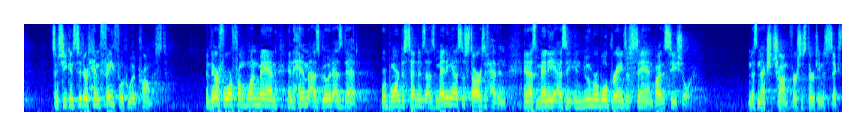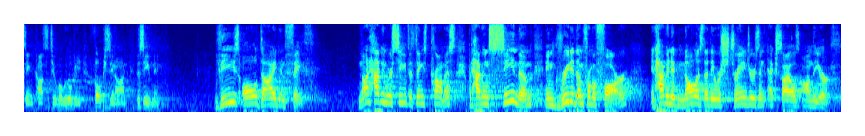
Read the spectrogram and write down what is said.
since she considered him faithful who had promised. And therefore, from one man, and him as good as dead, were born descendants as many as the stars of heaven, and as many as the innumerable grains of sand by the seashore. And this next chunk, verses 13 to 16, constitute what we will be focusing on this evening. These all died in faith, not having received the things promised, but having seen them and greeted them from afar, and having acknowledged that they were strangers and exiles on the earth.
